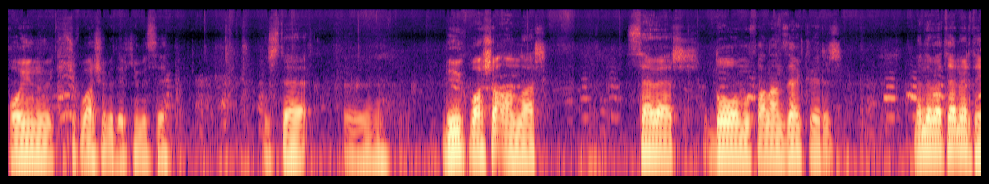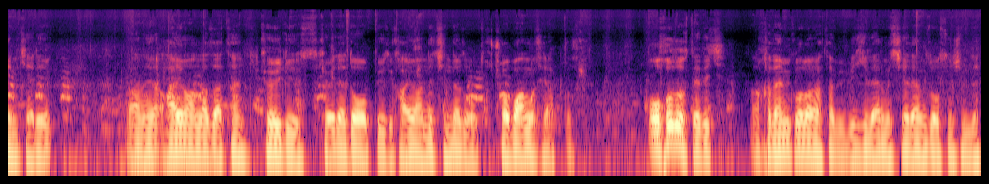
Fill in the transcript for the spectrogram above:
koyunu küçük başı bilir, kimisi işte e, büyük başı anlar, sever, doğumu falan zevk verir. Ben de veteriner tehnikeriyim. Yani hayvanla zaten köylüyüz. Köyde doğup büyüdük, hayvanın içinde doğduk, çobanlık yaptık. Okuduk dedik. Akademik olarak tabii bilgilerimiz, şeylerimiz olsun şimdi.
